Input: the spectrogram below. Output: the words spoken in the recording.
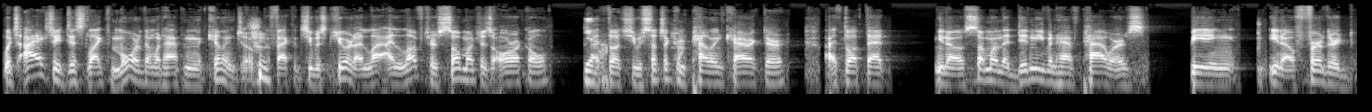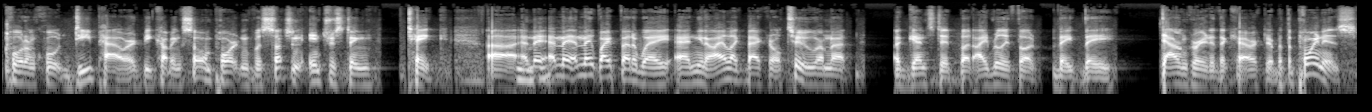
which I actually disliked more than what happened in the Killing Joke. the fact that she was cured, I li- I loved her so much as Oracle. Yeah. I thought she was such a compelling character. I thought that you know someone that didn't even have powers being you know further quote unquote depowered becoming so important was such an interesting take uh, mm-hmm. and they and they and they wiped that away and you know i like batgirl too i'm not against it but i really thought they they downgraded the character but the point is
